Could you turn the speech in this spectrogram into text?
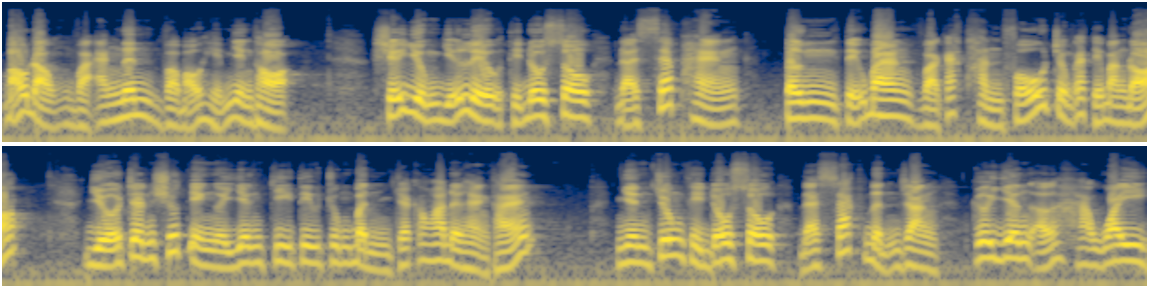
báo động và an ninh và bảo hiểm nhân thọ. Sử dụng dữ liệu thì DOSO đã xếp hạng từng tiểu bang và các thành phố trong các tiểu bang đó, dựa trên số tiền người dân chi tiêu trung bình cho các hóa đơn hàng tháng. Nhìn chung thì DOSO đã xác định rằng cư dân ở Hawaii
